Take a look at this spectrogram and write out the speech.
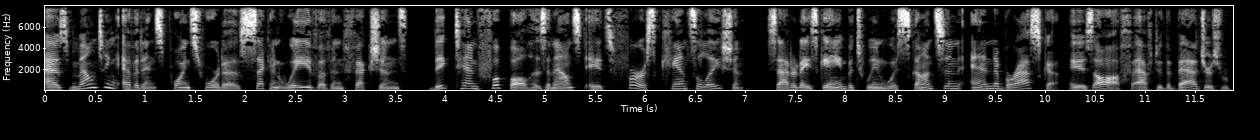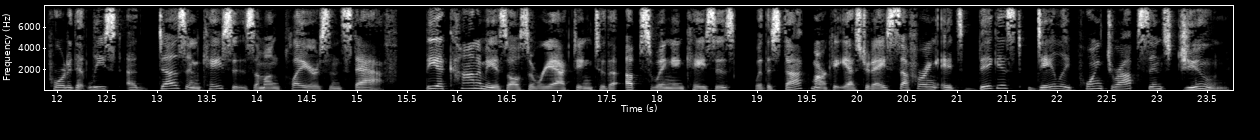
As mounting evidence points toward a second wave of infections, Big Ten football has announced its first cancellation. Saturday's game between Wisconsin and Nebraska is off after the Badgers reported at least a dozen cases among players and staff. The economy is also reacting to the upswing in cases, with the stock market yesterday suffering its biggest daily point drop since June.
